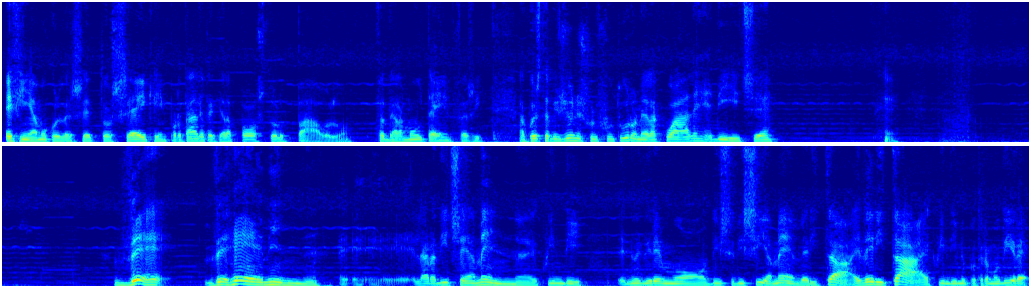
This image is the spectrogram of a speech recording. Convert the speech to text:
E finiamo col versetto 6 che è importante perché l'Apostolo Paolo darà molta enfasi a questa visione sul futuro nella quale dice Ve, vehemin, la radice è amen, quindi noi diremmo disse di sì, amen, verità, è verità, e quindi noi potremmo dire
